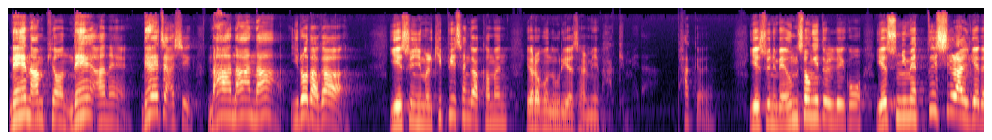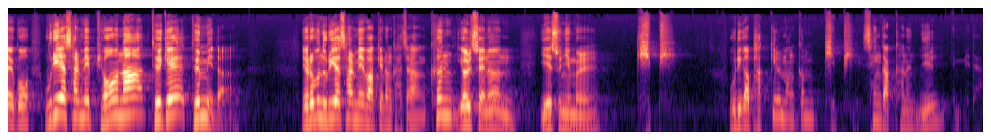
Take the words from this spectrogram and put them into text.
내 남편, 내 아내, 내 자식, 나 나 나 이러다가 예수님을 깊이 생각하면 여러분 우리의 삶이 바뀝니다. 바뀌어요. 예수님의 음성이 들리고 예수님의 뜻을 알게 되고 우리의 삶이 변화되게 됩니다. 여러분 우리의 삶에 바뀌는 가장 큰 열쇠는 예수님을 깊이 우리가 바뀔 만큼 깊이 생각하는 일입니다.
